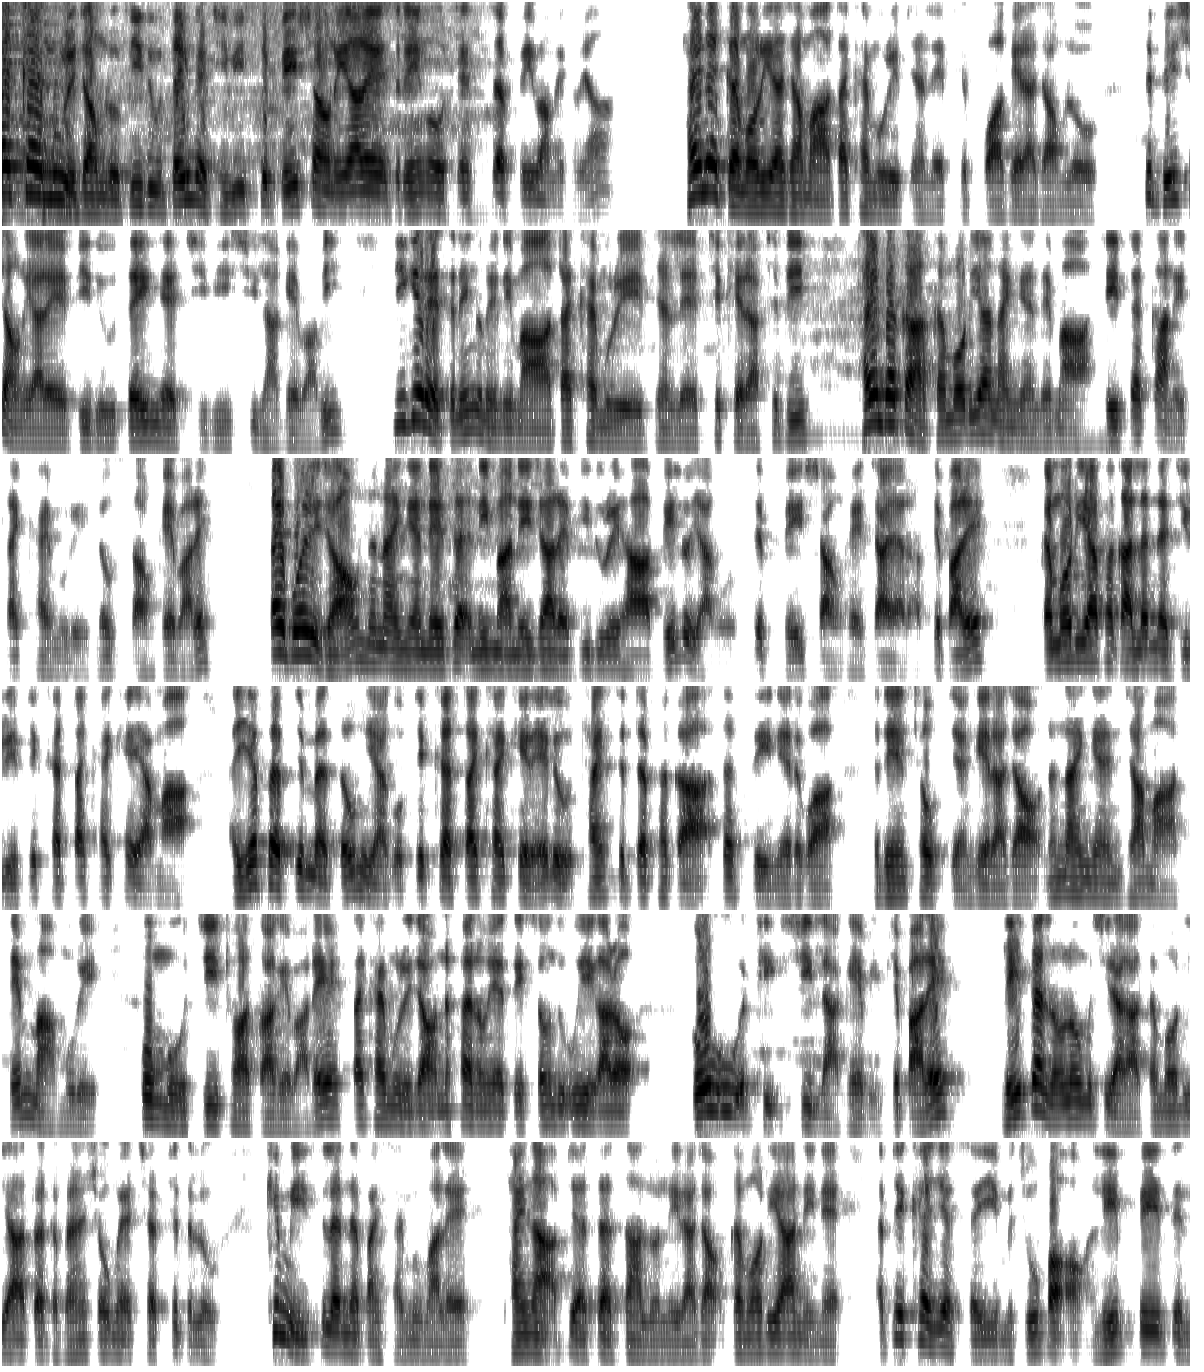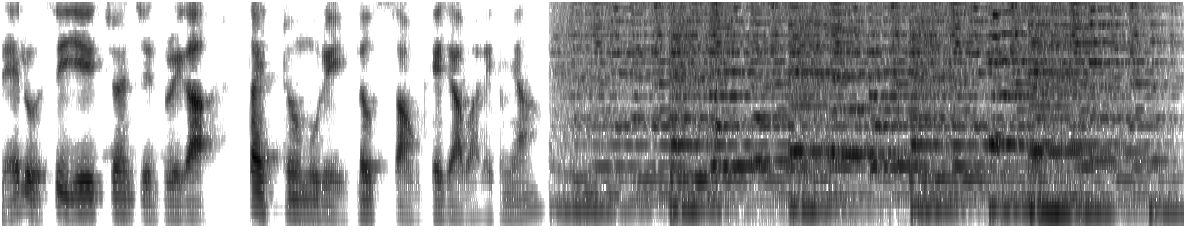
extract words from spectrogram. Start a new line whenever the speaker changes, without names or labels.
တိုက်ခိုက်မှုတွေကြောင့်မလို့ပြည်သူတိမ့်တဲ့ချီပြီးစစ်ပေးရှောင်နေရတဲ့သတင်းကိုတင်ဆက်ပေးပါမယ်ခင်ဗျာထိုင်းနဲ့ကမ္ဘောဒီးယားကြားမှာတိုက်ခိုက်မှုတွေပြန်လည်ဖြစ်ပွားခဲ့တာကြောင့်မလို့စစ်ပေးရှောင်နေရတဲ့ပြည်သူတိမ့်တဲ့ချီပြီးရှိလာခဲ့ပါပြီပြီးခဲ့တဲ့သတင်းတွေနေ့မှာတိုက်ခိုက်မှုတွေပြန်လည်ဖြစ်ခဲ့တာဖြစ်ပြီးထိုင်းဘက်ကကမ္ဘောဒီးယားနိုင်ငံထဲမှာလေတက်ကနေတိုက်ခိုက်မှုတွေလှုပ်ဆောင်ခဲ့ပါတယ်တိုက်ပွဲတွေကြောင့်နှစ်နိုင်ငံနယ်စပ်အနီးမှာနေကြတဲ့ပြည်သူတွေဟာဘေးလွတ်ရာကိုစစ်ပေးရှောင်ခဲ့ကြရတာဖြစ်ပါတယ်ကမ္ဘောဒီးယားဘက်ကလက်နက်ကြီးတွေပစ်ခတ်တိုက်ခိုက်ခဲ့ရမှာ အရက်ဘက်ပြစ်မဲ့၃နေရာကိုပြစ်ခတ်တိုက်ခိုက်ခဲ့တယ်လို့ထိုင်းစစ်တပ်ဘက်ကအသက်သေးနဲ့တကွသတင်းထုတ်ပြန်ခဲ့တာကြောင့်နှစ်နိုင်ငံကြားမှာတင်းမာမှုတွေပုံမူကြီးထွားသွားခဲ့ပါတယ်တိုက်ခိုက်မှုတွေကြောင့်နှစ်ဖက်လုံးရဲ့တိတ်ဆုံးသူဥယေကတော့9ဦးအထိရှိလာခဲ့ပြီဖြစ်ပါတယ်လေးတက်လုံးလုံးမရှိတာကကမ္ဘောဒီးယားအတွက်တပန်းရှုံးမဲ့အချက်ဖြစ်တယ်လို့ခင်မီစစ်လက်နက်ပိုင်ဆိုင်မှုမှာလည်းထိုင်းကအပြတ်အသက်တာလွန်နေတာကြောင့်ကမ္ဘောဒီးယားအနေနဲ့အပြစ်ခတ်ရက်စဲရေးမကြိုးပေါက်အောင်အလေးပေးတင်တယ်လို့စစ်ရေးကျွမ်းကျင်သူတွေကတိုက်တွန်းမှုတွေလှုံ့ဆော်ခဲ့ကြပါတယ်ခင်ဗျာ thank you.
